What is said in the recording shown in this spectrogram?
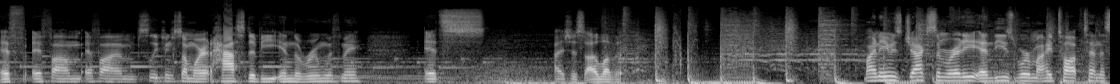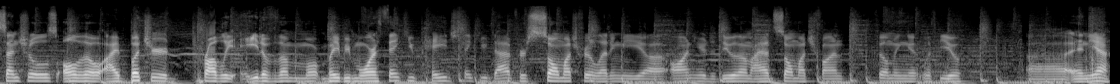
If if I'm if I'm sleeping somewhere, it has to be in the room with me. It's I just I love it. My name is Jackson Reddy, and these were my top 10 essentials. Although I butchered probably eight of them, maybe more. Thank you, Paige. Thank you, Dad, for so much for letting me uh, on here to do them. I had so much fun filming it with you. Uh, and yeah.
